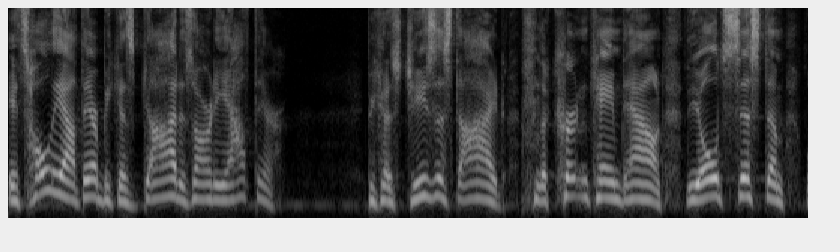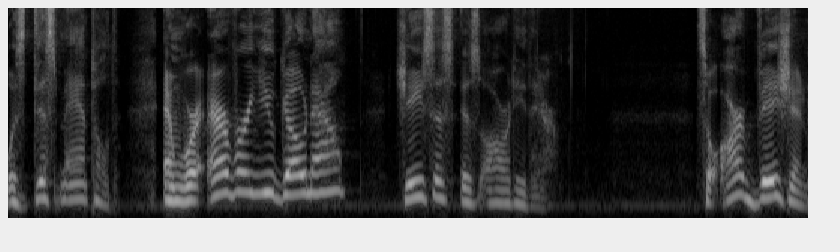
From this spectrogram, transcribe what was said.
It's holy out there because God is already out there. Because Jesus died, the curtain came down, the old system was dismantled. And wherever you go now, Jesus is already there. So, our vision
